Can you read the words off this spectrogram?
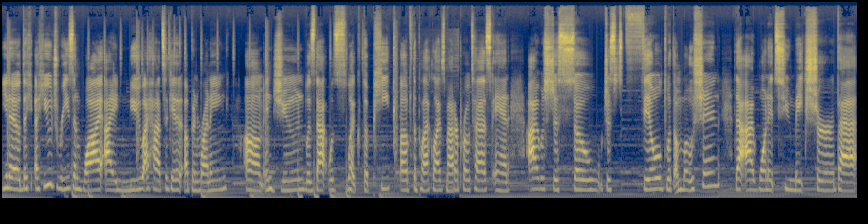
you know, the a huge reason why I knew I had to get it up and running um, in June was that was like the peak of the Black Lives Matter protest, and I was just so just filled with emotion that I wanted to make sure that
